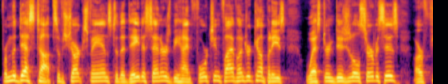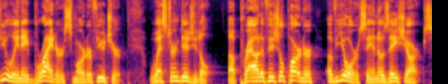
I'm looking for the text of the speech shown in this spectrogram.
from the desktops of Sharks fans to the data centers behind Fortune 500 companies, Western Digital services are fueling a brighter, smarter future. Western Digital, a proud official partner of your San Jose Sharks.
